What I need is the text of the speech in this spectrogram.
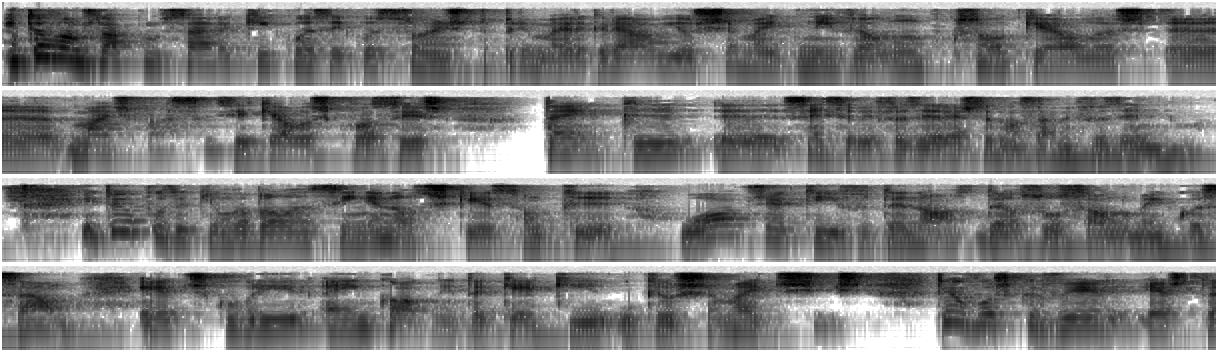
Então vamos lá começar aqui com as equações de primeiro grau e eu chamei de nível 1 porque são aquelas uh, mais fáceis e aquelas que vocês têm que, uh, sem saber fazer esta, não sabem fazer nenhuma. Então eu pus aqui uma balancinha, não se esqueçam que o objetivo da, da resolução de uma equação é descobrir a incógnita, que é aqui o que eu chamei de x. Então eu vou escrever esta,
